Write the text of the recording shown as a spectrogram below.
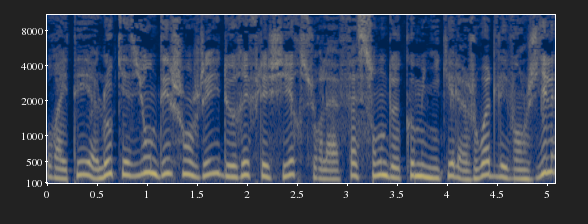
aura été l'occasion d'échanger, de réfléchir sur la façon de communiquer la joie de l'évangile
